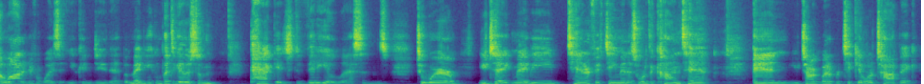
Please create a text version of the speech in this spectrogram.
a lot of different ways that you can do that. But maybe you can put together some packaged video lessons to where you take maybe 10 or 15 minutes worth of content and you talk about a particular topic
